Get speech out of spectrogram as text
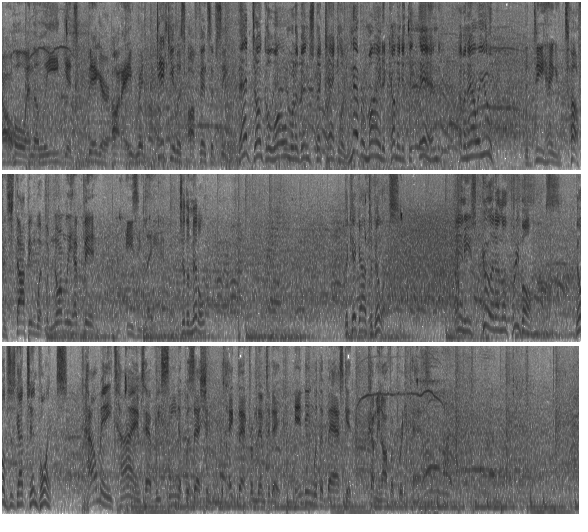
Oh, and the lead gets bigger on a ridiculous offensive sequence. That dunk alone would have been spectacular. Never mind it coming at the end of an alley-oop. The D hanging tough and stopping what would normally have been an easy lay-in. To the middle. The kick out to Billups. And he's good on the three ball. Billups has got 10 points. How many times have we seen a possession like that from them today? Ending with a basket coming off a pretty pass.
